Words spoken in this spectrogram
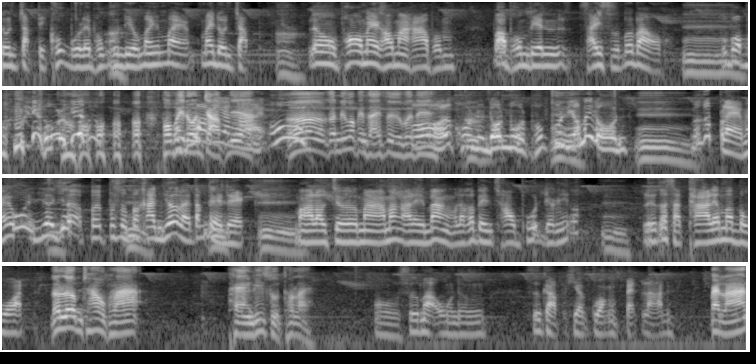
โดนจับติดคุกหมดเลยผมคนเดียวไม่ไม่ไม่โดนจับ อ๋อ แล้วพ่อแม่เขามาหาผม ว่าผมเป็นสายสืบหรือเปล่าอืม ผมบอกผมไม่รู้เรื่อง พอไม่โดนจับเนี่ย ผมว่าได้ยังไงโอ้ เออ ก็นึกว่าเป็นสายสื่อประโอ้เด็นแล้วคนอื่นโดนหมดผมคนเดียวไม่โดน อืม มันก็แปลกไหมโอ้ยเยอะๆประประสบการณ์เยอะแหละตั้งแต่เด็ก อืม มาเราเจอมามั่งอะไรบ้างแล้วก็เป็นชาวพุทธอย่างนี้เอ้ออืม เลยก็ศรัทธาแล้วมาบวชแล้วเริ่มเช่าพระ แพงที่สุดเท่าไหร่โอ้ซื้อมาองค์หนึ่งซื้อกับเฮียกวางแปดล้าน แปดล้าน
